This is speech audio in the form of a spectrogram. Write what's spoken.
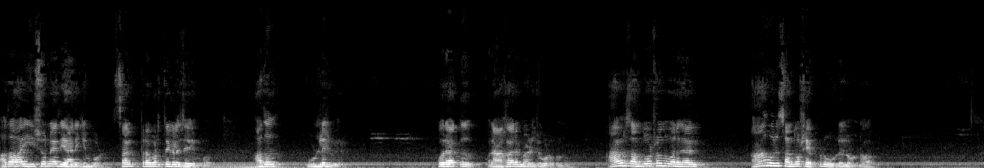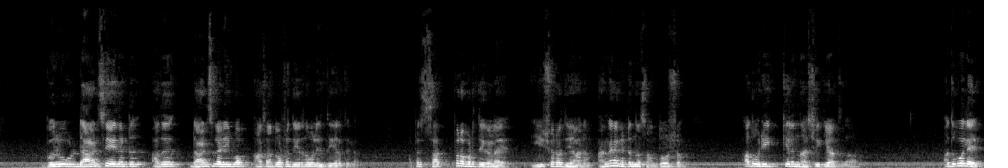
അത് ആ ഈശ്വരനെ ധ്യാനിക്കുമ്പോൾ സൽപ്രവർത്തികൾ ചെയ്യുമ്പോൾ അത് ഉള്ളിൽ വരും. ഒരാൾക്ക് ഒരാഹാരം മേടിച്ചു കൊടുക്കുന്നു. ആ ഒരു സന്തോഷം എന്ന് പറഞ്ഞാൽ ആ ഒരു സന്തോഷം എപ്പോഴും ഉള്ളിലുണ്ടാകും ഇപ്പോൾ ഒരു ഡാൻസ് ചെയ്തിട്ട് അത് ഡാൻസ് കഴിയുമ്പം ആ സന്തോഷം തീരുന്ന പോലെ ഇത് തീരത്തില്ല. അപ്പം സത്പ്രവൃത്തികളെ ഈശ്വര ധ്യാനം അങ്ങനെ കിട്ടുന്ന സന്തോഷം അതൊരിക്കലും നശിക്കാത്തതാണ്. അതുപോലെ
